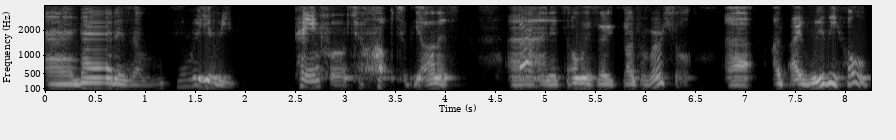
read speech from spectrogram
and that is a really painful job, to be honest. Uh, yeah. And it's always very controversial. Uh, I, I, really hope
